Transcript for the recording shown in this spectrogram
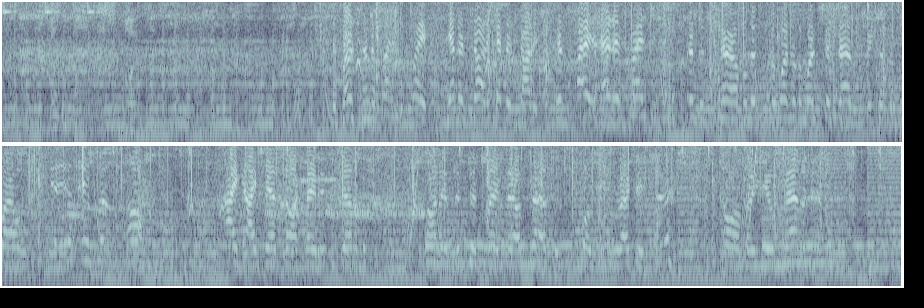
The first and the first way. Get this started, get this started. It's fine and it's crazy. This is terrible. This is the one of the worst catastrophes in the world. It, it, it's a, uh, oh. I, I can't talk, ladies and gentlemen. Honest, to just like that massive fucking wreckage. oh, the humanity.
